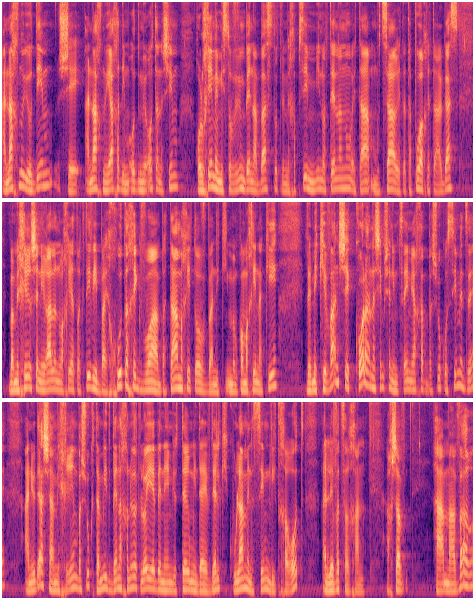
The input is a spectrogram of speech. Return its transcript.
אנחנו יודעים שאנחנו יחד עם עוד מאות אנשים הולכים ומסתובבים בין הבסטות ומחפשים מי נותן לנו את המוצר, את התפוח, את האגס, במחיר שנראה לנו הכי אטרקטיבי, באיכות הכי גבוהה, בטעם הכי טוב, במקום הכי נקי. ומכיוון שכל האנשים שנמצאים יחד בשוק עושים את זה, אני יודע שהמחירים בשוק תמיד בין החנויות לא יהיה ביניהם יותר מדי הבדל, כי כולם מנסים להתחרות על לב הצרכן. עכשיו, המעבר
